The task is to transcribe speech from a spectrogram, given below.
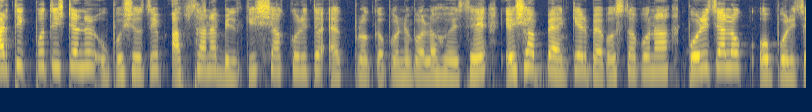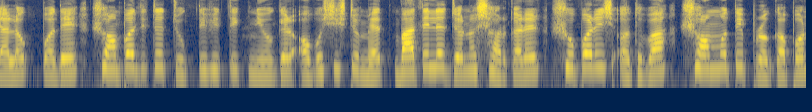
আর্থিক প্রতিষ্ঠানের উপসচিব আফসানা বিলকিস স্বাক্ষরিত এক প্রজ্ঞাপনে বলা হয়েছে, এসব ব্যাংকের ব্যবস্থাপনা পরিচালক ও পরিচালক পদে সম্পাদিত চুক্তিভিত্তিক নিয়োগের অবশিষ্ট মেয়াদ বাতিলের জন্য সরকারের সুপারিশ অথবা সম্মতি প্রজ্ঞাপন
